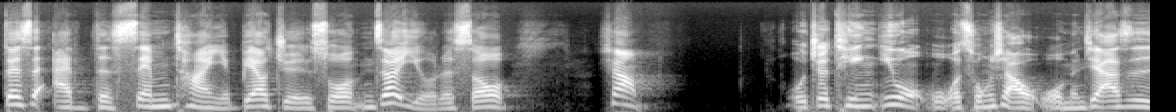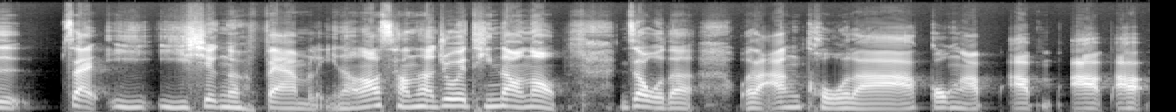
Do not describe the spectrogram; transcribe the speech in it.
但是 at the same time，也不要觉得说，你知道，有的时候像。我就听，因为我从小我们家是在宜宜兴的 family，然后常常就会听到那种，你知道我的我的 uncle 啦、公啊啊啊啊，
